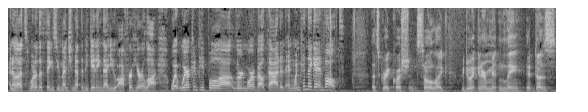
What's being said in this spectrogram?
I know that's one of the things you mentioned at the beginning that you offer here a lot. Where, where can people uh, learn more about that and, and when can they get involved? That's a great question. So like we do it intermittently. It does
